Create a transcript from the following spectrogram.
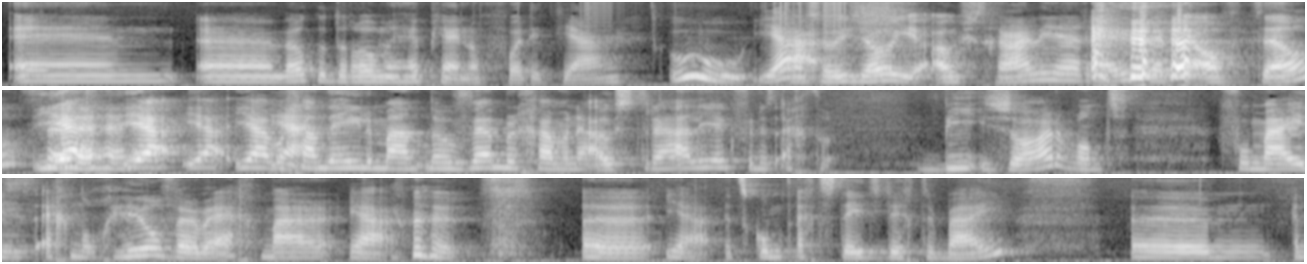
En eh, welke dromen heb jij nog voor dit jaar? Oeh, ja. Nou, sowieso je Australië-reis heb je al verteld. Ja, ja, ja, ja, we Ja. gaan de hele maand november gaan we naar Australië. Ik vind het echt bizar, want voor mij is het echt nog heel ver weg. Maar ja, eh, ja het komt echt steeds dichterbij. Ehm, en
